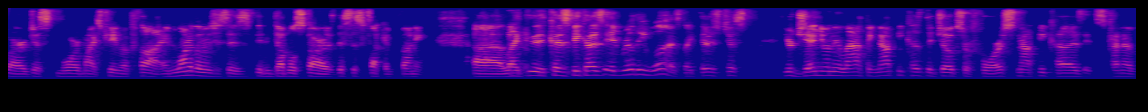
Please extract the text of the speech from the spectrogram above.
are just more my stream of thought. And one of them is just is in double stars. This is fucking funny. Uh, like, because, because it really was like, there's just, you're genuinely laughing, not because the jokes are forced, not because it's kind of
